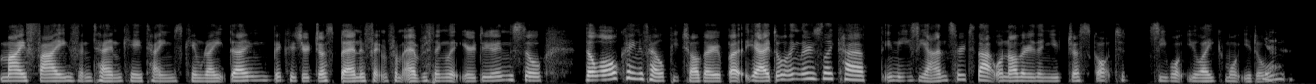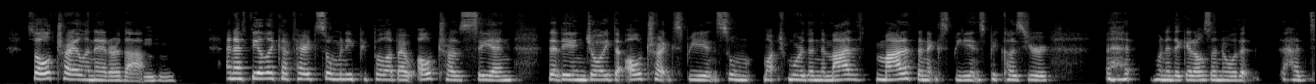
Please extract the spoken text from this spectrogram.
my five and 10K times came right down because you're just benefiting from everything that you're doing. So they'll all kind of help each other. But yeah, I don't think there's like a an easy answer to that one other than you've just got to see what you like and what you don't. It's all trial and error that. hmm And I feel like I've heard so many people about ultras saying that they enjoyed the ultra experience so much more than the mar marathon experience because you're one of the girls I know that had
